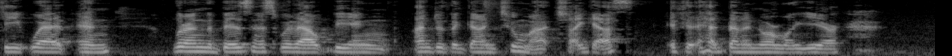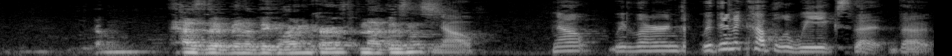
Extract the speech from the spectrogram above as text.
feet wet and learn the business without being under the gun too much, I guess, if it had been a normal year. Has there been a big learning curve in that business? No, no. We learned within a couple of weeks that the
